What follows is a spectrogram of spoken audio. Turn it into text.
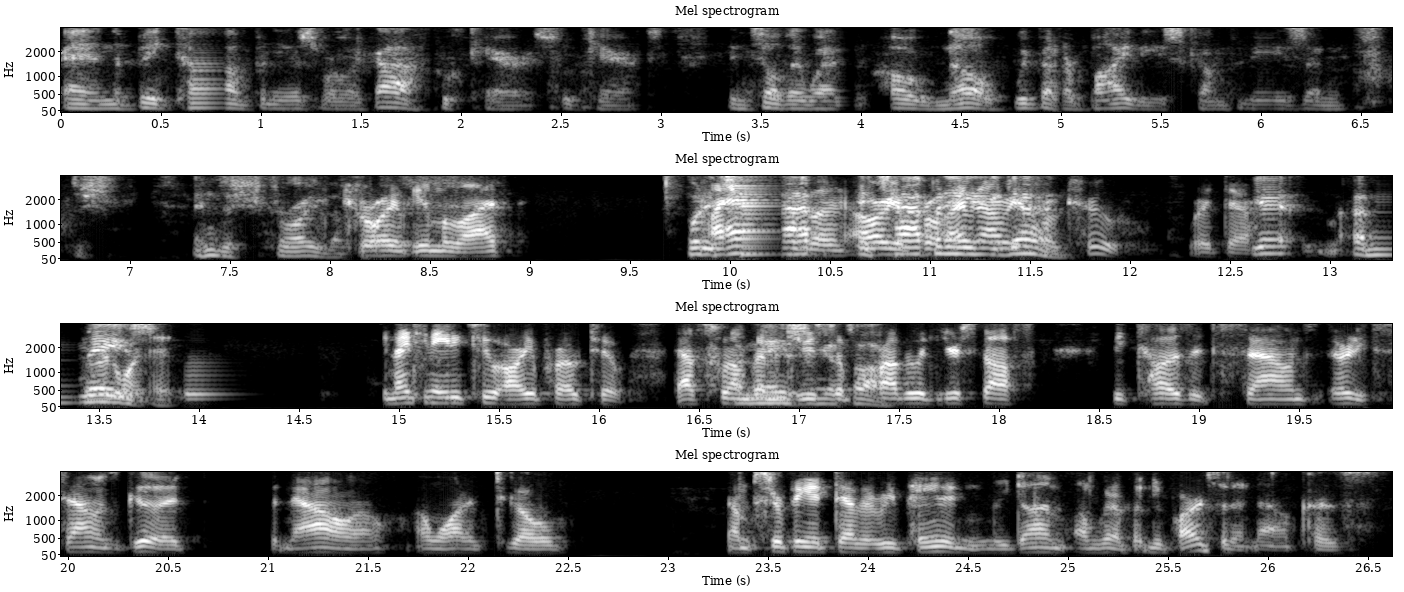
And the big companies were like, ah, who cares? Who cares? Until they went, oh no, we better buy these companies and and destroy them. Destroy them alive. But it's, hap- it's happening Pro, again. True, right there. Yeah, amazing. In 1982, Aria Pro 2. That's what I'm going to do. So probably with your stuff, because it sounds it already sounds good, but now I want it to go. I'm stripping it to have it repainted and redone. I'm going to put new parts in it now because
